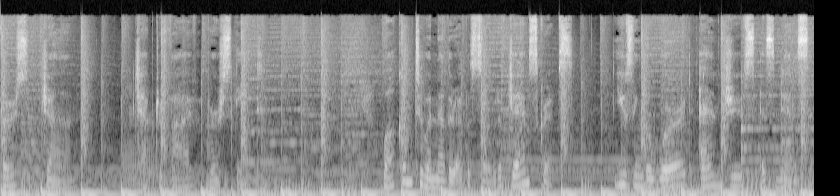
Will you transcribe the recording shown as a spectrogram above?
1 John chapter 5 verse 8. Welcome to another episode of Jam Scripts, using the word and juice as medicine.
